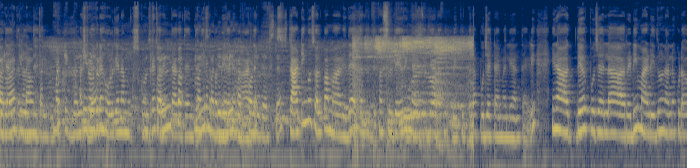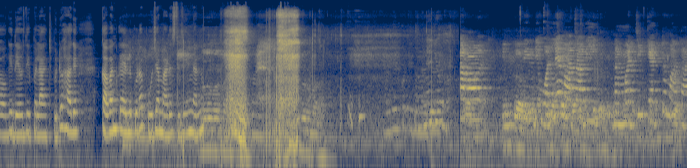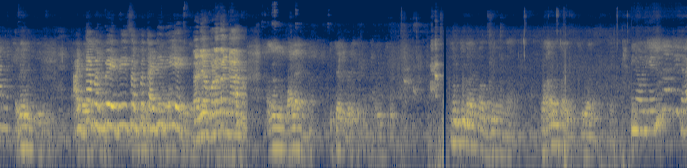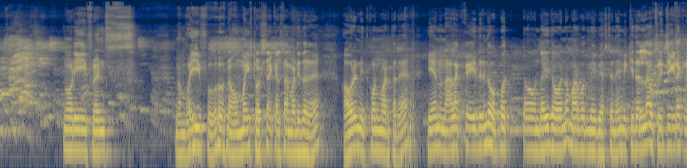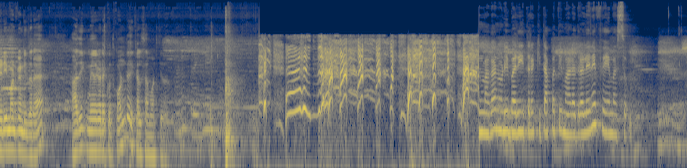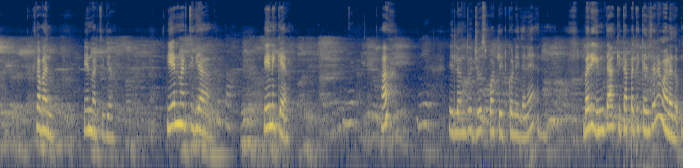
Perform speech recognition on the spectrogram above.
ಪರವಾಗಿಲ್ಲ ಅಂತ. ಮಟ್ಟಿಗೆ ಬಂದಿದೆ. ಹೋಳಿಗೆನ ಮುಗಿಸ್ಕೊಂಡ್ರೆ ಕರೆಕ್ಟ್ ಆಗುತ್ತೆ ಅಂತ ಅಷ್ಟೇ. ಸ್ಟಾರ್ಟಿಂಗು ಸ್ವಲ್ಪ ಮಾಡಿದೆ ಯಾಕಂದ್ರೆ ಫಸ್ಟ್ ದೇವ್ರಿಗೆ ನೈವೇದ್ಯ ಬೇಕಿತ್ತಲ್ಲ ಪೂಜೆ ಟೈಮಲ್ಲಿ ಅಂತ ಹೇಳಿ. ಇನ್ನು ದೇವ್ರ ಪೂಜೆ ಎಲ್ಲ ರೆಡಿ ಮಾಡಿದ್ರು ನಾನು ಕೂಡ ಹೋಗಿ ದೇವ್ರ ದೀಪ ಎಲ್ಲ ಹಚ್ಬಿಟ್ಟು ಹಾಗೆ ಕವನ್ ಕೈಯಲ್ಲೂ ಕೂಡ ಪೂಜೆ ಮಾಡಿಸ್ತಿದ್ದೀನಿ ನಾನು. ಒಳ್ಳೆ ಮಾತಾಡಿ ನಮ್ಮ ಅಜ್ಜಿ ಕೆಟ್ಟ ಅಡ್ಡ ಬರಬೇಡ್ರಿ ಸ್ವಲ್ಪ ತಡೀರಿ. ಅದನ್ನು ಬಾಳೆ ಇತ್ಯಾದಿ ಬೆಳೆಸ್ತಾರೆ ತೃಪ್ತಿದಾಯಕವಾದ ಜೀವನ ಪ್ರಾರಂಭ ಶುರುವಾಗಿದೆ. ನೋಡಿ ಫ್ರೆಂಡ್ಸ್ ನಮ್ಮ ವೈಫು ನಮ್ಮ ಅಮ್ಮ ಇಷ್ಟು ವರ್ಷ ಕೆಲಸ ಮಾಡಿದ್ದಾರೆ ಅವರೇ ನಿಂತ್ಕೊಂಡು ಮಾಡ್ತಾರೆ. ಏನು ನಾಲ್ಕೈದರಿಂದ ಒಂಬತ್ತು ಒಂದು ಐದು ಹಣ್ಣು ಮಾಡ್ಬೋದು ಮೇ ಬಿ ಅಷ್ಟೇ ಮಿಕ್ಕಿದೆಲ್ಲ ಫ್ರಿಜ್ಜಿಗೆ ಇಡಕ್ಕೆ ರೆಡಿ ಮಾಡ್ಕೊಂಡಿದ್ದಾರೆ. ಅದಕ್ಕೆ ಮೇಲ್ಗಡೆ ಕೂತ್ಕೊಂಡು ಕೆಲಸ ಮಾಡ್ತಿರೋದು. ನನ್ನ ಮಗ ನೋಡಿ ಬರೀ ಈ ಥರ ಕಿತಾಪತಿ ಮಾಡೋದ್ರಲ್ಲೇ ಫೇಮಸ್ಸು ಕವನ್ ಏನು ಮಾಡ್ತಿದ್ಯಾ? ಏನು ಮಾಡ್ತಿದ್ಯಾ? ಏನಕ್ಕೆ? ಹಾಂ? ಇಲ್ಲೊಂದು ಜ್ಯೂಸ್ ಬಾಟ್ಲ್ ಇಟ್ಕೊಂಡಿದ್ದಾನೆ. ಬರೀ ಇಂಥ ಕಿತಾಪತಿ ಕೆಲಸನೇ ಮಾಡೋದು.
